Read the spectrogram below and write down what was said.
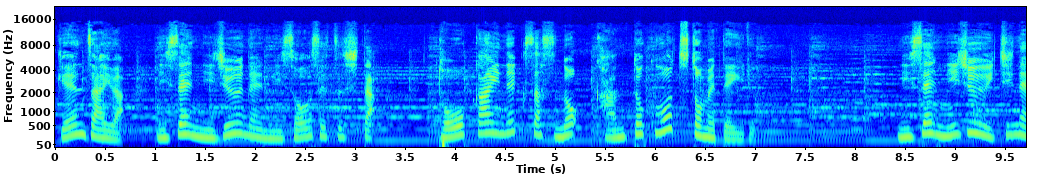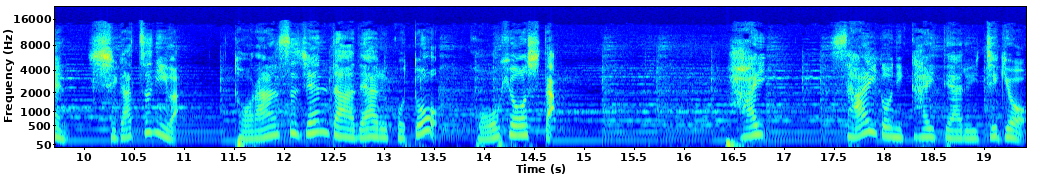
現在は2020年に創設した東海ネクサスの監督を務めている。2021年4月にはトランスジェンダーであることを公表した。はい最後に書いてある一行。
